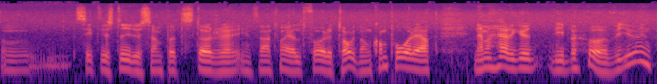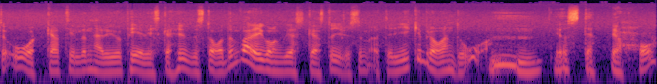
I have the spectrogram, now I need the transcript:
som sitter i styrelsen på ett större internationellt företag, de kom på det att nej men herregud, vi behöver ju inte åka till den här europeiska huvudstaden varje gång vi ska ha styrelsemöte. Det gick ju bra ändå. Mm, just det. Jaha.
